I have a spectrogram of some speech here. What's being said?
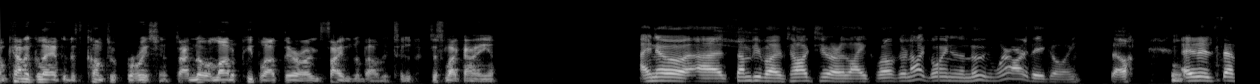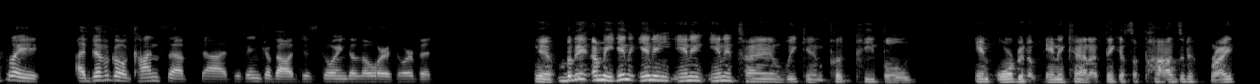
I'm kind of glad that it's come to fruition. I know a lot of people out there are excited about it too, just like I am. I know uh, some people I've talked to are like, well, if they're not going to the moon, where are they going? So mm-hmm. it's definitely a difficult concept uh, to think about just going to low Earth orbit. Yeah, but it, I mean, any any any any time we can put people in orbit of any kind, I think it's a positive, right?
